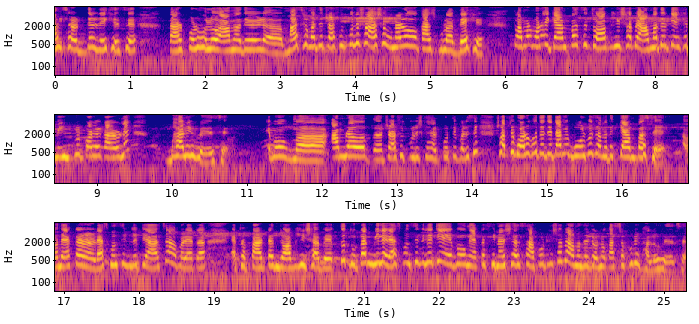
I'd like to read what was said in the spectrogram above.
আনসারদের রেখেছে। তারপর হলো আমাদের মাঝে মাঝে ট্রাফিক পুলিশও আসে ওনারাও কাজগুলো দেখে। তো আমার মনে হয় ক্যাম্পাসে জব হিসাবে আমাদেরকে এখানে ইনক্লুড করার কারণে ভালোই হয়েছে। এবং আমরাও ট্রাফিক পুলিশকে হেল্প করতে পারছি। সবচেয়ে বড় কথা যেটা আমি বলব যে আমাদের ক্যাম্পাসে আমাদের একটা রেসপন্সিবিলিটি আছে, আবার একটা একটা পার্ট টাইম জব হিসাবে। তো দুটা মিলে রেসপন্সিবিলিটি এবং একটা ফিনান্সিয়াল সাপোর্ট হিসাবে আমাদের জন্য কাজটা খুবই ভালো হয়েছে।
